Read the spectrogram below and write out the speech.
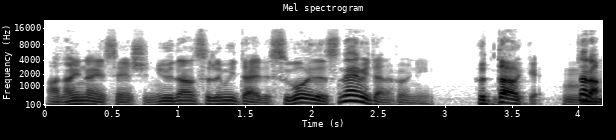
あ、何々選手入団するみたいですごいですね、みたいな風に振ったわけ。ただ、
